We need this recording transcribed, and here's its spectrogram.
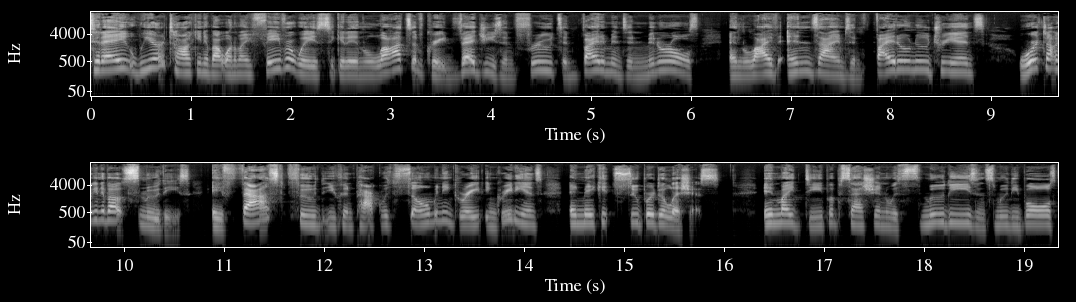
Today, we are talking about one of my favorite ways to get in lots of great veggies and fruits and vitamins and minerals and live enzymes and phytonutrients. We're talking about smoothies, a fast food that you can pack with so many great ingredients and make it super delicious. In my deep obsession with smoothies and smoothie bowls,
